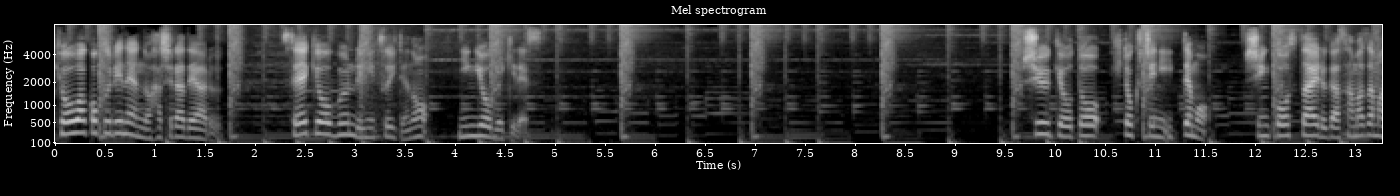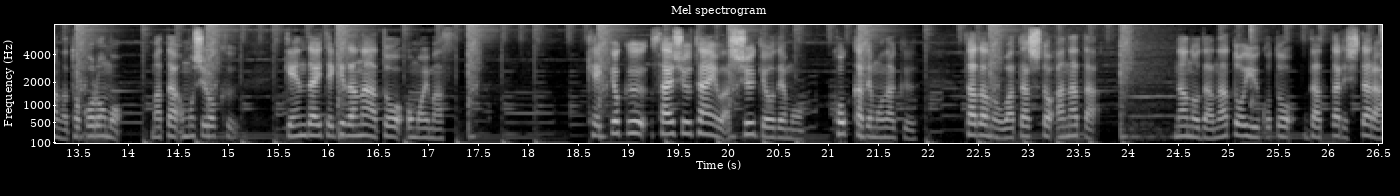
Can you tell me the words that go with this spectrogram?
共和国理念の柱である政教分離についての人形劇です。宗教と一口に言っても信仰スタイルが様々なところもまた面白く現代的だなと思います。結局最終単位は宗教でも国家でもなくただの私とあなたなのだなということだったりしたら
